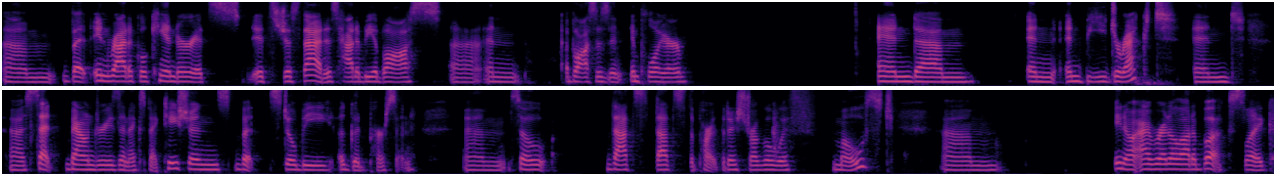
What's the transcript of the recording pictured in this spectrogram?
Um, but in radical candor it's it's just that is how to be a boss uh, and a boss is an employer and um, and and be direct and uh, set boundaries and expectations, but still be a good person. Um, so that's that's the part that I struggle with most. Um, you know, I read a lot of books. Like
